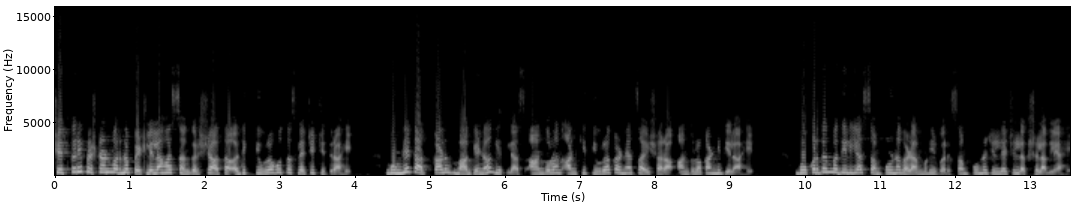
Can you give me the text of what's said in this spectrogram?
शेतकरी प्रश्नांवरनं पेटलेला हा संघर्ष आता अधिक तीव्र होत असल्याचे चित्र आहे. गुन्हे तात्काळ मागे न घेतल्यास आंदोलन आणखी तीव्र करण्याचा इशारा आंदोलकांनी दिला आहे. भोकरदन मधील या संपूर्ण घडामोडीवर संपूर्ण जिल्ह्याचे लक्ष लागले आहे.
